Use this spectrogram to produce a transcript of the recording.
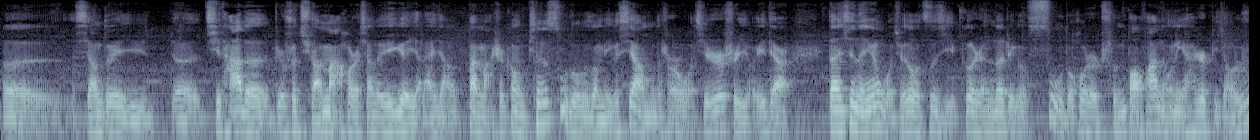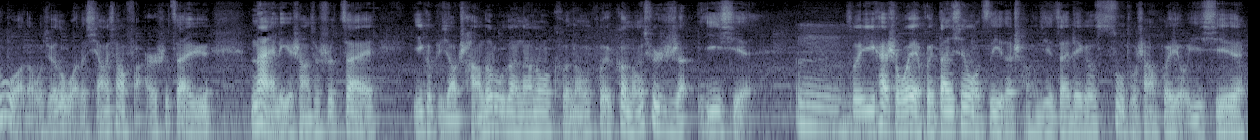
呃，相对于呃其他的，比如说全马或者相对于越野来讲，半马是更拼速度的这么一个项目的时候，我其实是有一点担心的，因为我觉得我自己个人的这个速度或者纯爆发能力还是比较弱的。我觉得我的强项反而是在于耐力上，就是在一个比较长的路段当中，可能会更能去忍一些。嗯，所以一开始我也会担心我自己的成绩在这个速度上会有一些，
